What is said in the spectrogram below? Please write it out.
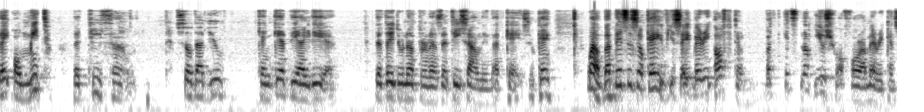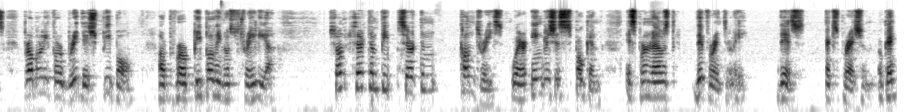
They omit the T sound so that you can get the idea that they do not pronounce the T sound in that case. Okay? Well, but this is okay if you say very often, but it's not usual for Americans, probably for British people or for people in Australia. So certain peop certain countries where English is spoken is pronounced differently. This expression, okay?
